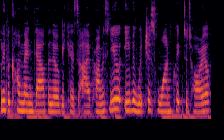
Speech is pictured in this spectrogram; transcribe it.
leave a comment down below because I promise you, even with just one quick tutorial,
